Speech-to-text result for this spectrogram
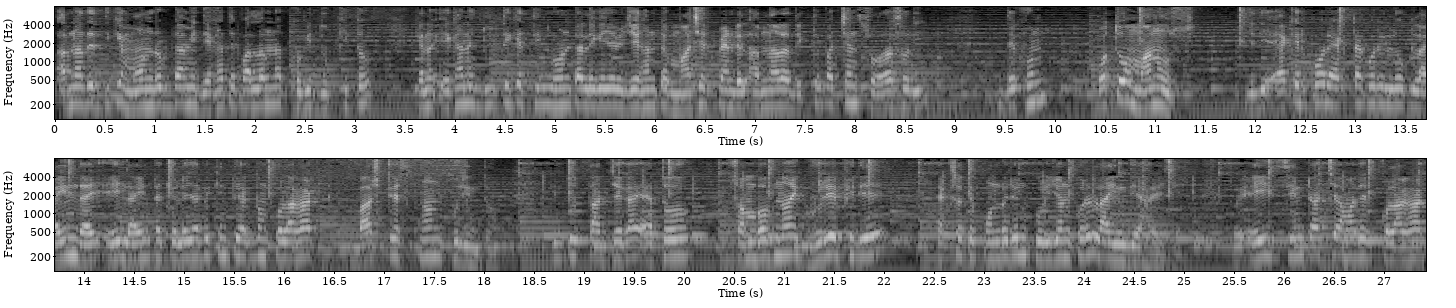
আপনাদের দিকে মণ্ডপটা আমি দেখাতে পারলাম না। খুবই দুঃখিত। কেন এখানে দু থেকে তিন ঘণ্টা লেগে যাবে যেখানটা মাছের প্যান্ডেল। আপনারা দেখতে পাচ্ছেন সরাসরি। দেখুন কত মানুষ। যদি একের পর একটা করে লোক লাইন দেয়, এই লাইনটা চলে যাবে কিন্তু একদম কোলাঘাট বাস স্টেশন পর্যন্ত। কিন্তু তার জায়গায় এত সম্ভব নয়, ঘুরে ফিরে একসাথে পনেরো জন, কুড়ি জন করে লাইন দেওয়া হয়েছে। তো এই সিনটা হচ্ছে আমাদের কোলাঘাট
